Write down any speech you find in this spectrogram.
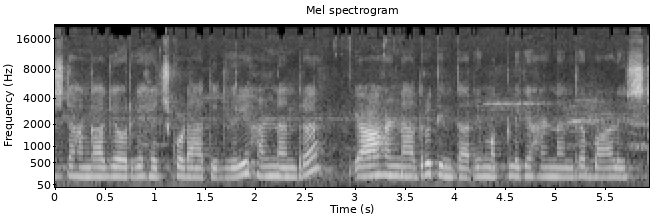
ಇಷ್ಟ. ಹಾಗಾಗಿ ಅವ್ರಿಗೆ ಹೆಚ್ಚು ಕೊಡಾತಿದ್ವಿ ರೀ ಹಣ್ಣು ಅಂದ್ರೆ ಯಾವ ಹಣ್ಣಾದರೂ ತಿಂತಾರೆ ರೀ ಮಕ್ಕಳಿಗೆ ಹಣ್ಣು ಅಂದ್ರೆ ಭಾಳ ಇಷ್ಟ.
